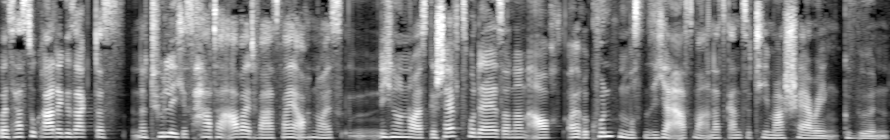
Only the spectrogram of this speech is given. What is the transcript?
Jetzt hast du gerade gesagt, dass natürlich es harte Arbeit war. Es war ja auch ein neues, nicht nur ein neues Geschäftsmodell, sondern auch eure Kunden mussten sich ja erstmal an das ganze Thema Sharing gewöhnen.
